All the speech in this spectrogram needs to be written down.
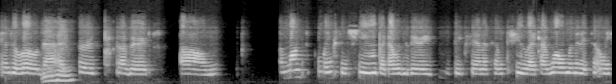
Angelou that mm-hmm. I first discovered. Um, amongst Langston Hughes, like I was a very big fan of him too. Like I won't limit it to only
